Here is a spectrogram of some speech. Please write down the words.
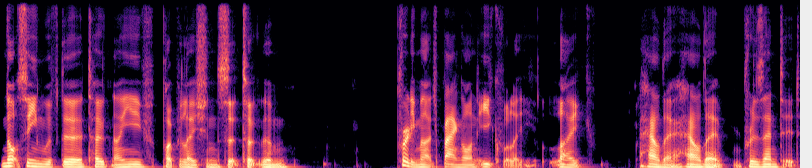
not seen with the toad naive populations that took them pretty much bang on equally. Like how they're how they're presented.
